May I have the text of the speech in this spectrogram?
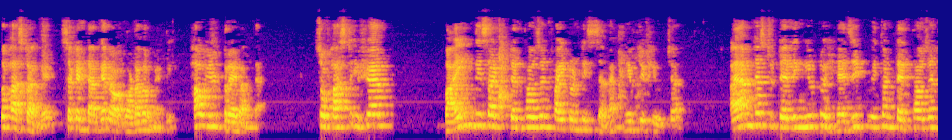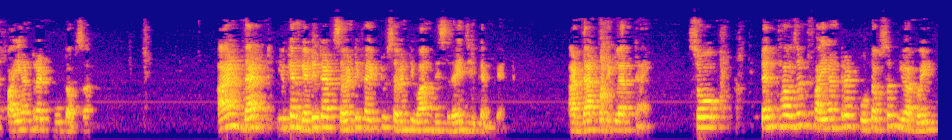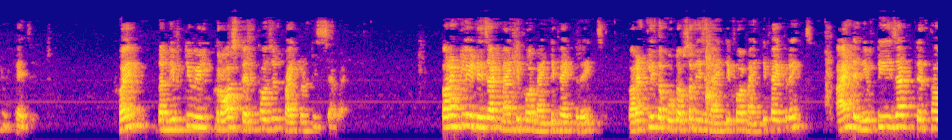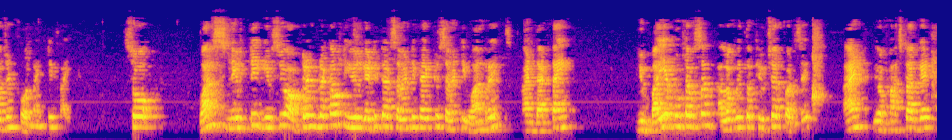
the first target, second target or whatever may be, how you trade on that. So first if you are buying this at 10,527 Nifty future, I am just telling you to hedge it with on 10,500 put option and that you can get it at 75 to 71 this range you can get at that particular time. So 10,500 put option you are going to hedge it. When the Nifty will cross 10,527. Currently it is at 94.95 range. Currently the put option is 94.95 range and Nifty is at 10,495. So once Nifty gives you uptrend breakout, you will get it at 75 to 71 range and that time you buy a put option along with the future purchase and your first target,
